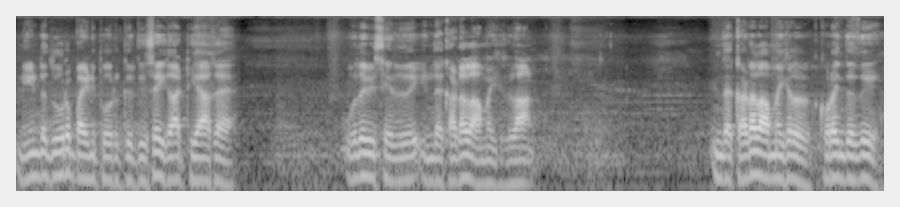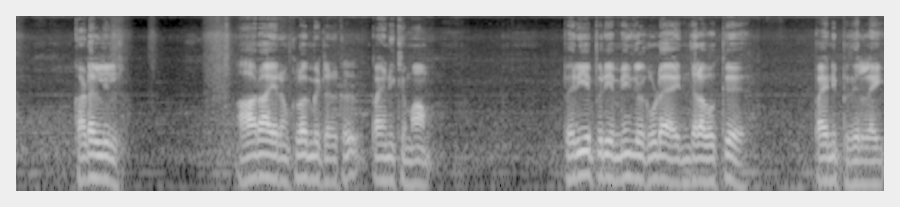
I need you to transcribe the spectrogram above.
நீண்ட தூரம் பயணிப்பவருக்கு திசை காட்டியாக உதவி செய்தது இந்த கடல் ஆமைகள்தான். இந்த கடல் ஆமைகள் குறைந்தது கடலில் ஆறாயிரம் கிலோமீட்டர்கள் பயணிக்குமாம். பெரிய பெரிய மீன்கள் கூட இந்த அளவுக்கு பயணிப்பதில்லை.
